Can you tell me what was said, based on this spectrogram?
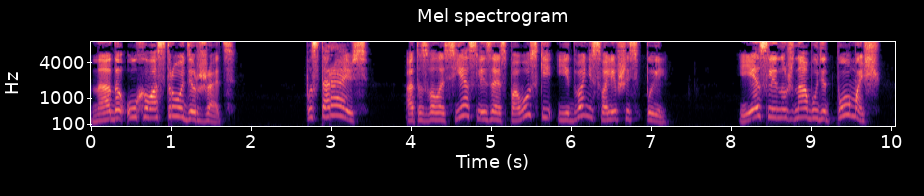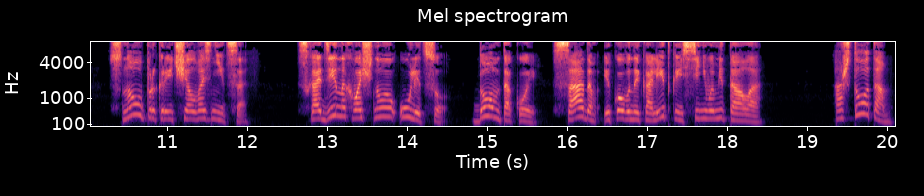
Надо ухо востро держать». «Постараюсь», — отозвалась я, слезая с повозки и едва не свалившись в пыль. «Если нужна будет помощь», — снова прокричал возница, — «сходи на Хвощную улицу. Дом такой, садом и кованой калиткой из синего металла». «А что там?»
